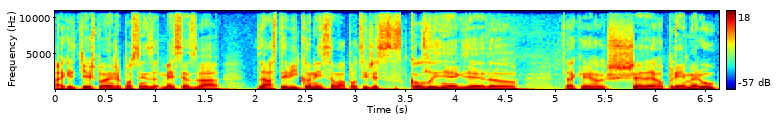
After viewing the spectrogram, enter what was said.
Aj keď tiež poviem, že posledný mesiac, dva, zás tie výkony som mal pocit, že skozli niekde do takého šedého priemeru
